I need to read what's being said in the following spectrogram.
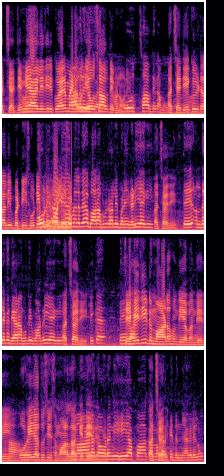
ਅੱਛਾ ਜਿਵੇਂ ਅਗਲੇ ਦੀ ਰਿਕੁਆਇਰਮੈਂਟ ਹੁੰਦੀ ਉਸ ਹਿਸਾਬ ਤੇ ਬਣਾਉਣੇ। ਉਸ ਹਿਸਾਬ ਤੇ ਕੰਮ ਹੋਊਗਾ। ਅੱਛਾ ਜੇ ਕੋਈ ਟਰਾਲੀ ਵੱਡੀ ਛੋਟੀ ਛੋਟੀ ਟਰਾਲੀ ਬਣਾਉਣੀ ਆਪਣੇ ਲਵੇ 12 ਫੁੱਟ ਟਰਾਲੀ ਬਣੀ ਖੜੀ ਹੈਗੀ। ਅੱਛਾ ਜੀ। ਤੇ ਅੰਦਰ ਇੱਕ 11 ਫੁੱਟੀ ਬਣ ਰਹੀ ਹੈਗੀ। ਅੱਛਾ ਜੀ। ਠੀਕ ਹੈ ਜਿਹੇ ਜੀ ਡਿਮਾਂਡ ਹੁੰਦੀ ਆ ਬੰਦੇ ਦੀ ਹਾਂ। ਉਹੇ ਜਿਹਾ ਤੁਸੀਂ ਸਮਾਨ ਲਾ ਕੇ ਦੇ ਮਾਨ ਦਿੰਦੇ ਹੋ। ਅਕੋਰਡਿੰਗ ਹੀ ਆਪਾਂ ਕੰਮ ਜੀ। ਕਰਕੇ ਦਿੰਨੇ ਆ ਅਗਲੇ ਨੂੰ।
